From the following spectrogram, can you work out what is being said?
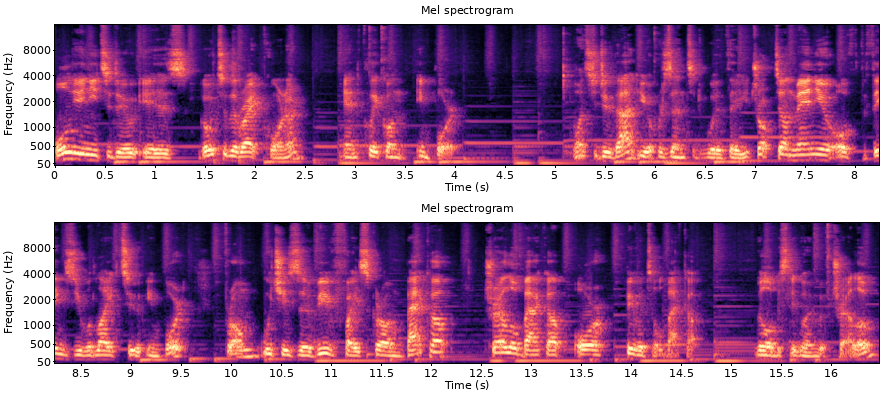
all you need to do is go to the right corner and click on import. Once you do that, you're presented with a drop-down menu of the things you would like to import from, which is a Vivify Scrum backup, Trello backup, or Pivotal backup. We'll obviously go in with Trello.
